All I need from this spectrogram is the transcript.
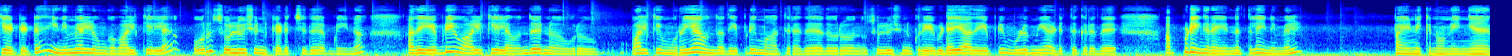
கேட்டுட்டு இனிமேல் உங்கள் வாழ்க்கையில் ஒரு சொல்யூஷன் கிடச்சிது அப்படின்னா அதை எப்படி வாழ்க்கையில் வந்து ஒரு வாழ்க்கை முறையாக வந்து அதை எப்படி மாற்றுறது அது ஒரு சொல்யூஷனுக்குரிய விடையாக அதை எப்படி முழுமையாக எடுத்துக்கிறது? அப்படிங்கிற எண்ணத்தில் இனிமேல் பயணிக்கணும் நீங்கள்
